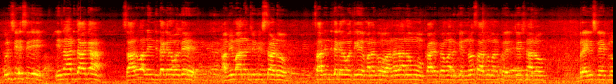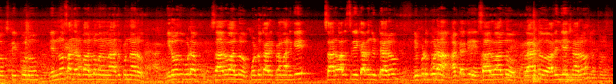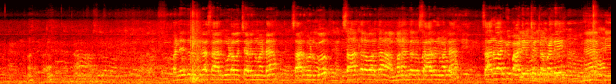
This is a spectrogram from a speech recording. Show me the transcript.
కృషి చేసి ఈనాటి దాకా సార్ వాళ్ళ ఇంటి దగ్గర పోతే అభిమానం చూపిస్తాడు. సార్ ఇంటి దగ్గర పోతే మనకు అన్నదానము కార్యక్రమానికి ఎన్నో సార్లు మనకు హెల్ప్ చేసినారు. బ్రైల్ స్లేట్లు స్టిక్కులు ఎన్నో సందర్భాల్లో మనల్ని ఆదుకున్నారు. ఈరోజు కూడా సార్ వాళ్ళు పొట్టు కార్యక్రమానికి సార్ వాళ్ళు శ్రీకారం చుట్టారు. ఇప్పుడు కూడా అక్కకి సార్ వాళ్ళు ఫ్లాట్ అరేంజ్ చేసినారు. పండిత రుద్ర సార్ కూడా వచ్చారనమాట సార్ కొడుకు. సార్ తర్వాత మనందరికి సార్ అన్నమాట. సార్ వారికి బాడీ ఇచ్చారు చెప్పండి. హ్యాపీ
